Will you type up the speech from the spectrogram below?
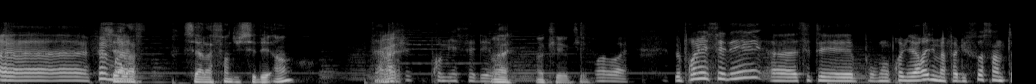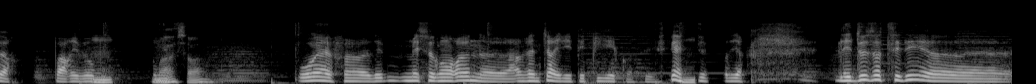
Euh, C'est à, la... bref, c'est à la fin du CD1 c'est à la Ouais. fin du premier CD. Ouais, ok, ok. Ouais, ouais. Le premier CD, euh, c'était pour mon premier run, il m'a fallu 60 heures pour arriver au bout. Mm. Ouais, ça va. Ouais, enfin, les- mes seconds runs, euh, à 20 heures, il était plié, quoi. C'est Mm. pour dire. Les deux autres CD, euh,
